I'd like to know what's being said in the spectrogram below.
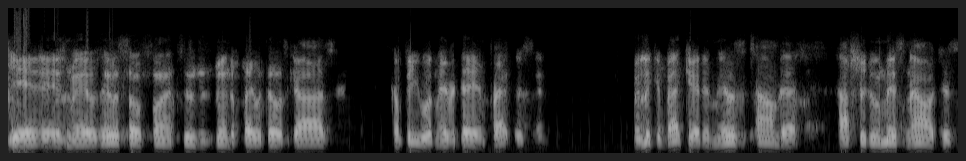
Yeah, it is, man. It was, it was so fun too, just being to play with those guys, and compete with them every day in practice. And looking back at it, man, it was a time that I sure do miss now. Just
